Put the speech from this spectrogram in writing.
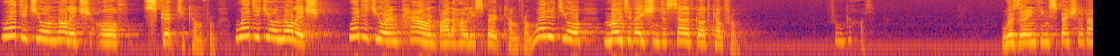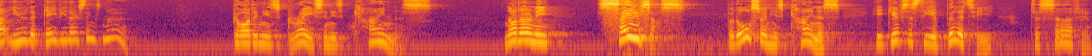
Where did your knowledge of Scripture come from? Where did your knowledge, where did your empowerment by the Holy Spirit come from? Where did your motivation to serve God come from? From God. Was there anything special about you that gave you those things? No. God, in His grace, in His kindness, not only saves us, but also in His kindness, He gives us the ability to serve Him.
